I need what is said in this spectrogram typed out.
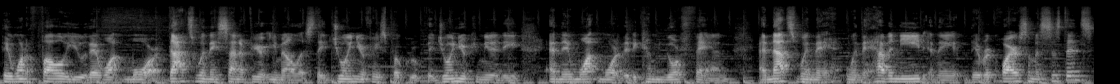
they want to follow you, they want more. That's when they sign up for your email list, they join your Facebook group, they join your community, and they want more. They become your fan. And that's when they when they have a need and they, they require some assistance,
